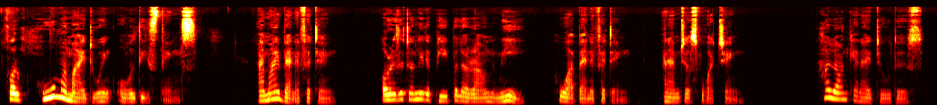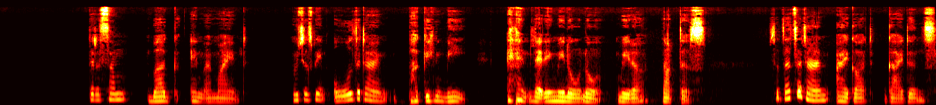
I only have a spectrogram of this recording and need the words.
For whom am I doing all these things? Am I benefiting? Or is it only the people around me who are benefiting and I'm just watching? How long can I do this? There is some bug in my mind which has been all the time bugging me and letting me know, no, Meera, not this. So that's the time I got guidance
